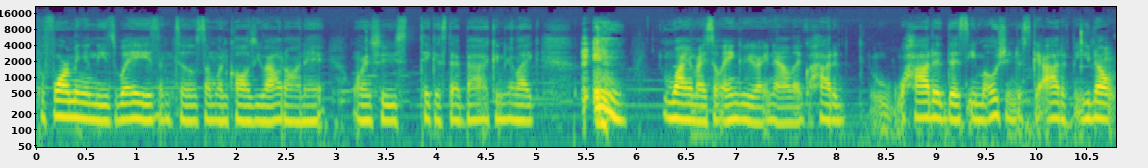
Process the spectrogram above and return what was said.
performing in these ways until someone calls you out on it or until you take a step back and you're like why am i so angry right now like how did how did this emotion just get out of me you don't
